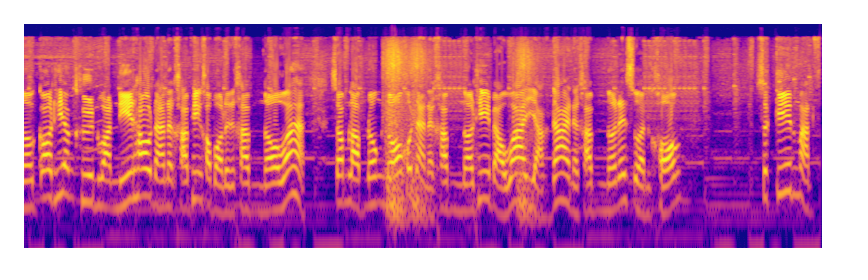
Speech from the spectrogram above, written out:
นาะก็เที่ยงคืนวันนี้เท่านั้นนะครับพี่ขอบอกเลยครับนาะว่าสำหรับน้องๆคนไหนนะครับนาะที่แบบว่าอยากได้นะครับนาะในส่วนของ สกินหมัดฟ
